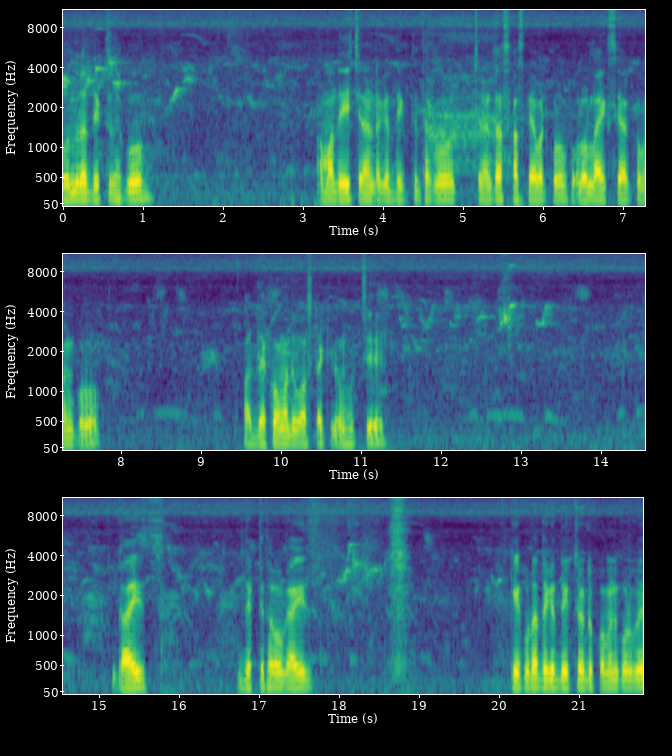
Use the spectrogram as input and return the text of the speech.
বন্ধুরা, দেখতে থাকো। আমাদের এই চ্যানেলটাকে দেখতে থাকো। চ্যানেলটা সাবস্ক্রাইব করো ফলো লাইক শেয়ার কমেন্ট করো। আর দেখো আমাদের ওয়াশটা কীরকম হচ্ছে। গাইজ দেখতে থাকো গাইজ কে কোথা থেকে দেখছ একটু কমেন্ট করবে।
